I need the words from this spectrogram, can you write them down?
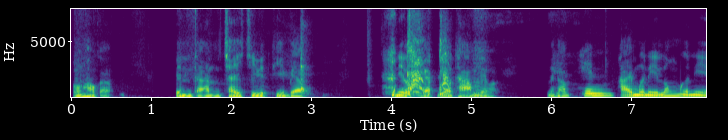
ของเฮาก็เป็นการใช้ชีวิตที่แบบ นี่แหละแบบเรียลไทม์เลยว่ะนะครับ เห็นทายมื้อนี้ลงมื้อนี้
